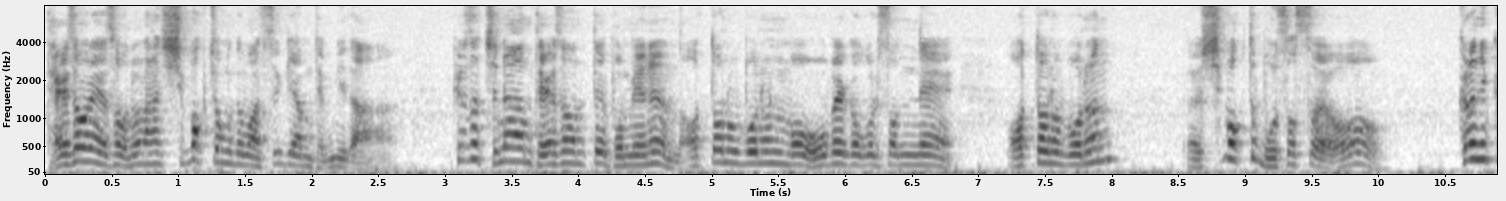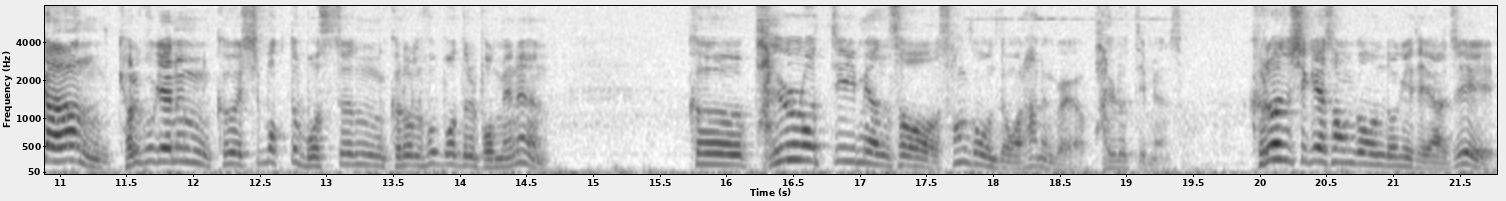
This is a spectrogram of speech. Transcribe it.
대선에서는 한 10억 정도만 쓰게 하면 됩니다. 그래서 지난 대선 때 보면은 어떤 후보는 뭐 500억을 썼네, 어떤 후보는 10억도 못 썼어요. 그러니까 결국에는 그 10억도 못 쓴 그런 후보들 보면은 그 발로 뛰면서 선거 운동을 하는 거예요. 발로 뛰면서. 그런 식의 선거 운동이 돼야지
